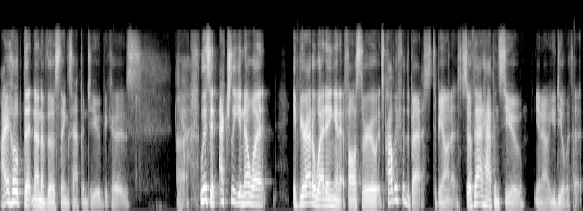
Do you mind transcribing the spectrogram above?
I hope that none of those things happen to you because, uh, listen, actually, you know what? If you're at a wedding and it falls through, it's probably for the best, to be honest. So if that happens to you, you know, you deal with it.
